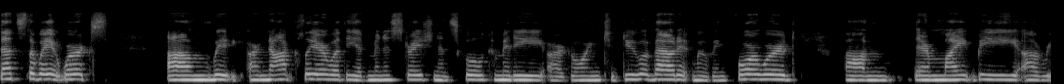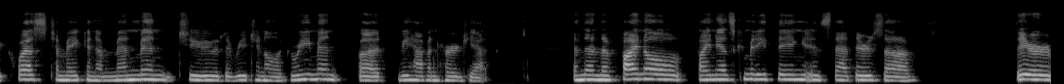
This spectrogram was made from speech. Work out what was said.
that's the way it works. Um, we are not clear what the administration and school committee are going to do about it moving forward. Um, there might be a request to make an amendment to the regional agreement, but we haven't heard yet. And then the final finance committee thing is that there's a they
